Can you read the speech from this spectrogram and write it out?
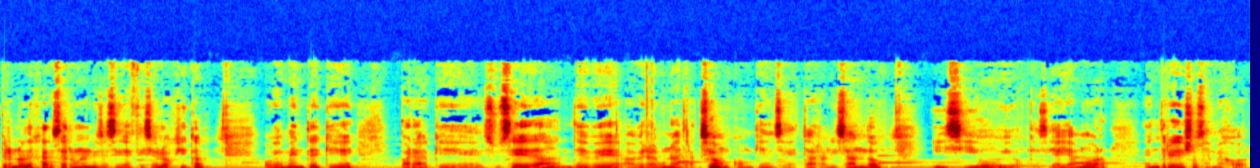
pero no deja de ser una necesidad fisiológica. Obviamente que para que suceda debe haber alguna atracción con quien se está realizando y si obvio que si hay amor entre ellos es mejor.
